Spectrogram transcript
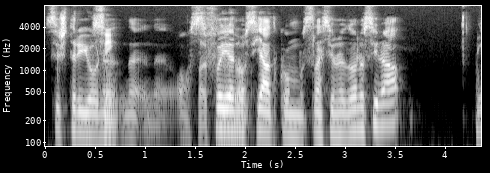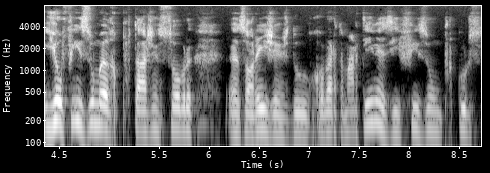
se estreou, na, na- na- ou se foi anunciado como selecionador nacional. E eu fiz uma reportagem sobre as origens do Roberto Martínez e fiz um percurso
